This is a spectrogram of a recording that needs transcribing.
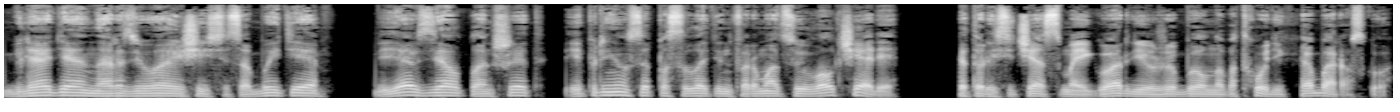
Глядя на развивающиеся события, я взял планшет и принялся посылать информацию волчаре, который сейчас с моей гвардией уже был на подходе к Хабаровску.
